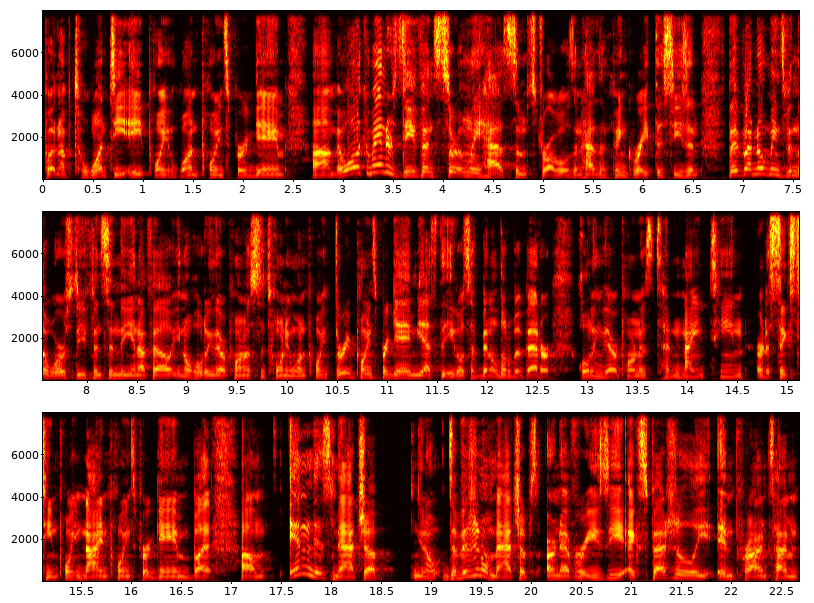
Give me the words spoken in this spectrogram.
putting up 28.1 points per game. Um, and while the Commanders' defense certainly has some struggles and hasn't been great this season, they've by no means been the worst defense in the NFL. You know, holding their opponents to 21.3 points per game. Yes, the Eagles have been a little bit better, holding their opponents to 19 or to 16.9 points per game. But um, in this matchup, you know, divisional matchups are never easy, especially in prime time,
